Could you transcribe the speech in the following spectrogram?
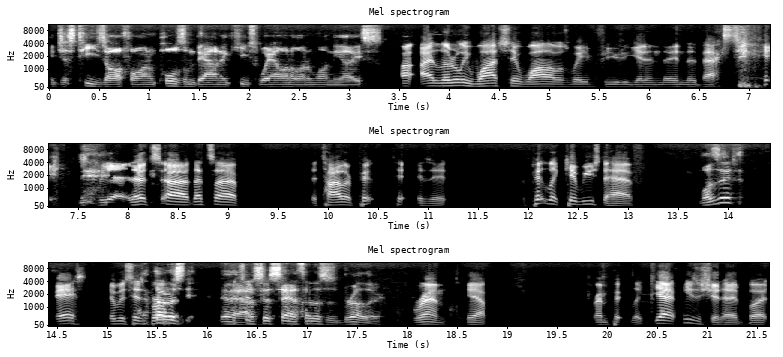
and just tees off on him, pulls him down, and keeps wailing on him on the ice. I, I literally watched it while I was waiting for you to get in the in the backstage. Yeah, that's uh that's uh the Tyler Pit is it the Pitlick kid we used to have. Was it? Yes, it was his I thought it brother was, yeah, I was gonna say I thought it was his brother. Rem. Yeah, Rem Pitlick. Yeah, he's a shithead. But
